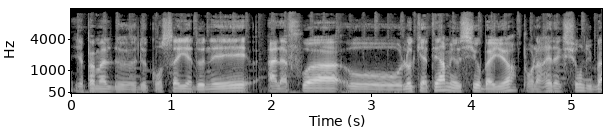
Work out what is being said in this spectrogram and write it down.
Il y a pas mal de, de conseils à donner à la fois aux locataires mais aussi aux bailleurs pour la rédaction du bail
